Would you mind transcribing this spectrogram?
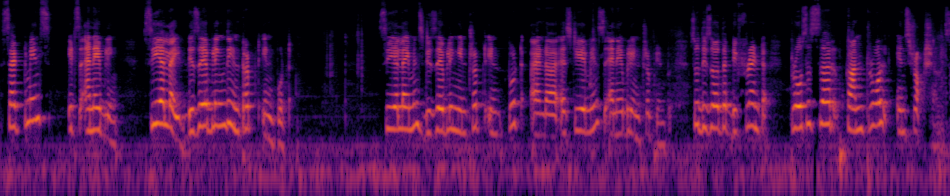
Set means it's enabling. CLI disabling the interrupt input. CLI means disabling interrupt input and uh, STA means enable interrupt input. So these are the different processor control instructions.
